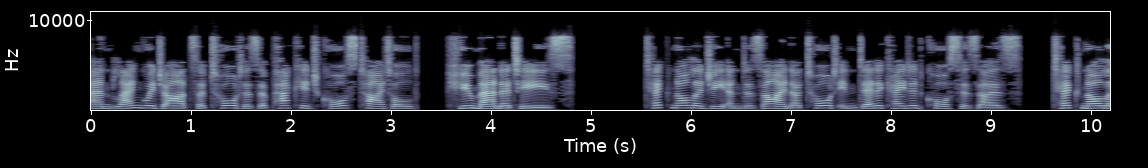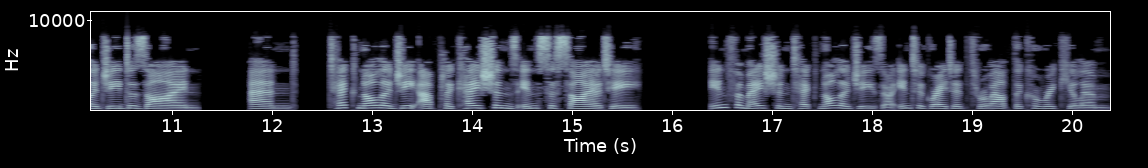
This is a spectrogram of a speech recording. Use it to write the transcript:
and Language Arts are taught as a package course titled Humanities. Technology and design are taught in dedicated courses as Technology Design and Technology Applications in Society. Information technologies are integrated throughout the curriculum.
